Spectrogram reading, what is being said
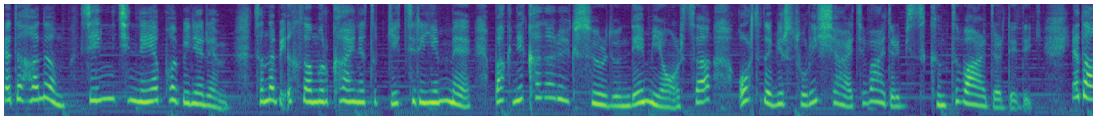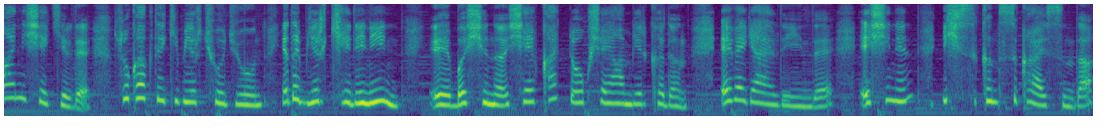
ya da hanım senin için ne yapabilirim, sana bir ıhlamur kaynatıp getireyim mi, bak ne kadar öksürdün demiyorsa ortada bir soru işareti vardır, bir sıkıntı vardır dedik. Ya da aynı şekilde sokaktaki bir çocuğun ya da bir kedinin e, başını şefkatle okşayan bir kadın eve geldiğinde eşinin iş sıkıntısı karşısında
